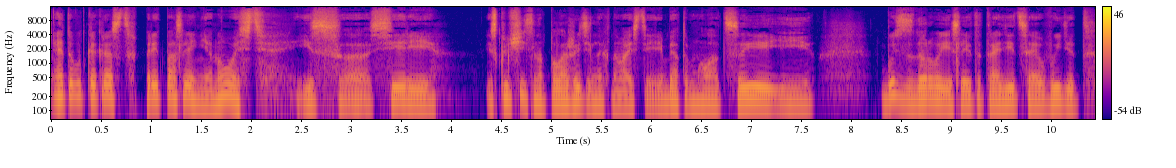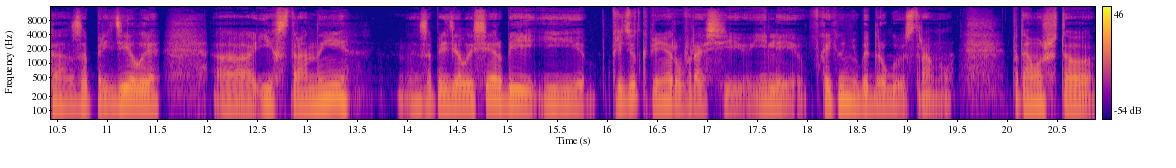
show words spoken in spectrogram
это вот как раз предпоследняя новость из э, серии исключительно положительных новостей. Ребята молодцы, и будет здорово, если эта традиция выйдет э, за пределы э, их страны, за пределы Сербии и придет, к примеру, в Россию или в какую-нибудь другую страну. Потому что,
